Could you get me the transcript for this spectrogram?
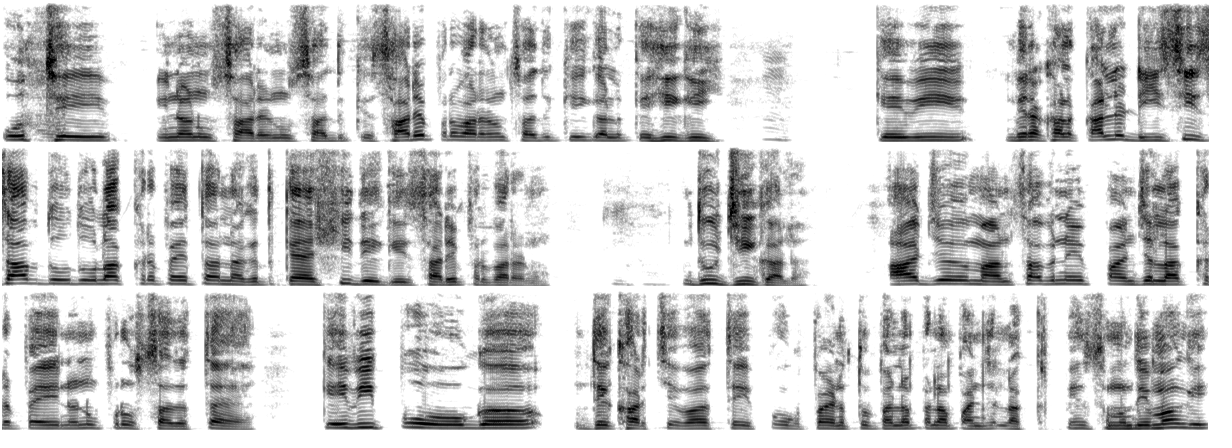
ਉੱਥੇ ਇਹਨਾਂ ਨੂੰ ਸਾਰਿਆਂ ਨੂੰ ਸੱਦ ਕੇ ਸਾਰੇ ਪਰਿਵਾਰਾਂ ਨੂੰ ਸੱਦ ਕੇ ਇਹ ਗੱਲ ਕਹੀ ਗਈ ਕਿ ਵੀ ਮੇਰਾ ਖਿਆਲ ਕੱਲ ਡੀਸੀ ਸਾਹਿਬ 2-2 ਲੱਖ ਰੁਪਏ ਤਾਂ ਨਗਦ ਕੈਸ਼ ਹੀ ਦੇ ਗਏ ਸਾਰੇ ਪਰਿਵਾਰਾਂ ਨੂੰ। ਦੂਜੀ ਗੱਲ ਅੱਜ ਮਾਨ ਸਾਹਿਬ ਨੇ 5 ਲੱਖ ਰੁਪਏ ਇਹਨਾਂ ਨੂੰ ਭਰੋਸਾ ਦਿੱਤਾ ਹੈ। ਕਿ ਵੀ ਭੋਗ ਦੇ ਖਰਚੇ ਵਾਸਤੇ ਭੋਗ ਪੈਣ ਤੋਂ ਪਹਿਲਾਂ ਪਹਿਲਾਂ 5 ਲੱਖ ਰੁਪਏ ਤੁਹਾਨੂੰ ਦੇਵਾਂਗੇ।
